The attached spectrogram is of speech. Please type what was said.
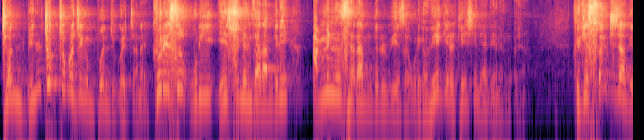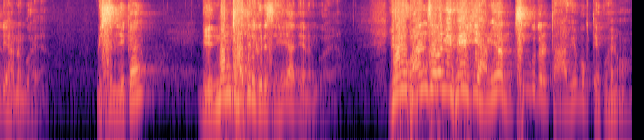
전 민족적으로 지금 번지고 있잖아요. 그래서 우리 예수 믿는 사람들이 안 믿는 사람들을 위해서 우리가 회개를 대신해야 되는 거예요. 그게 선지자들이 하는 거예요. 믿습니까? 믿는 자들이 그래서 해야 되는 거예요 요 반 사람이 회개하면 친구들 다 회복되고요.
